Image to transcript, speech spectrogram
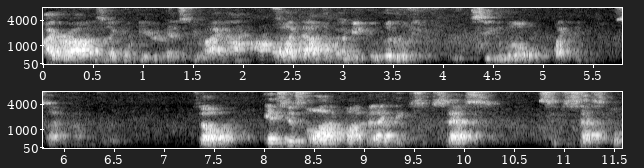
eyebrow. It's like, okay, your head's too high now. It's like that. I mean, you can literally see the little white thing to the side coming through. So it's just a lot of fun, but I think success, successful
